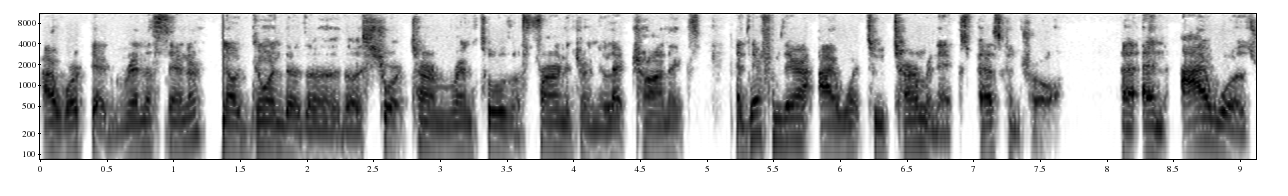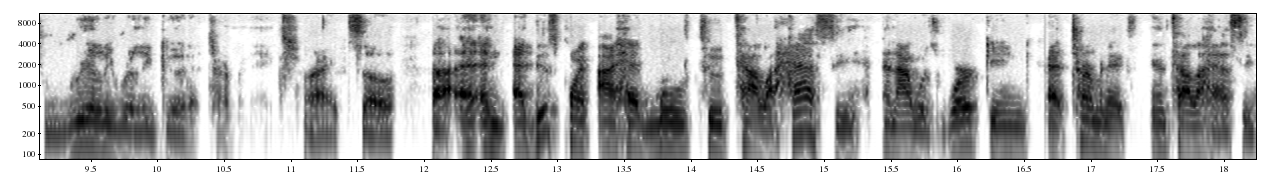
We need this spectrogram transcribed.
I worked at Rent a Center, you know, doing the, the, the short term rentals of furniture and electronics. And then from there, I went to Terminix Pest Control. Uh, and I was really, really good at Terminix. Right. So uh, and at this point, I had moved to Tallahassee and I was working at Terminix in Tallahassee.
